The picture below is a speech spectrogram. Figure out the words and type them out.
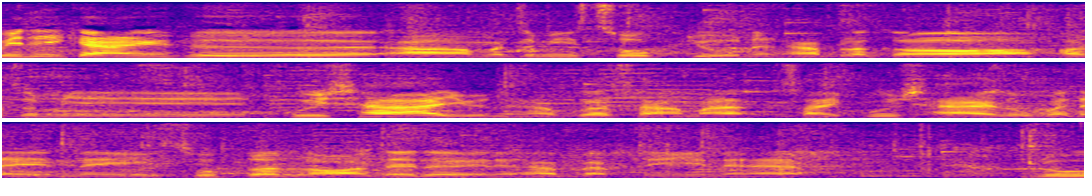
วิธีการก็คืออมันจะมีซุปอยู่นะครับ แล้วก็เขาจะมีกุ้ยช่ายอยู่นะครับ ก็สามารถใส่กุ้ยช่ายลงไปในในซุปร้อนๆได้เลยนะครับ แบบนี้นะฮะรว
